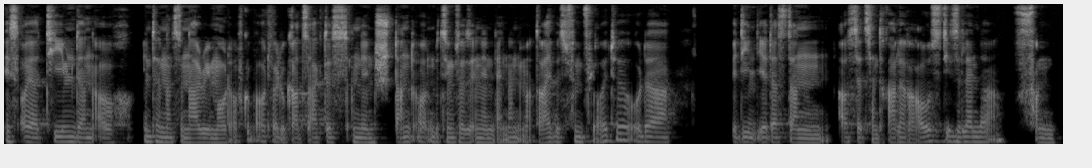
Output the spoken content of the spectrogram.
Ist euer Team dann auch international remote aufgebaut, weil du gerade sagtest, an den Standorten beziehungsweise in den Ländern immer drei bis fünf Leute oder bedient ihr das dann aus der Zentrale raus, diese Länder, von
